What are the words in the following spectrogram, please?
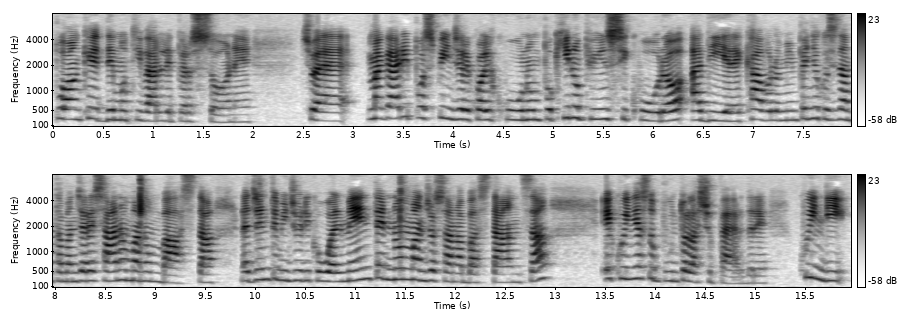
può anche demotivare le persone. Cioè magari può spingere qualcuno un pochino più insicuro a dire cavolo mi impegno così tanto a mangiare sano ma non basta. La gente mi giudica ugualmente, non mangio sano abbastanza e quindi a questo punto lascio perdere. Quindi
